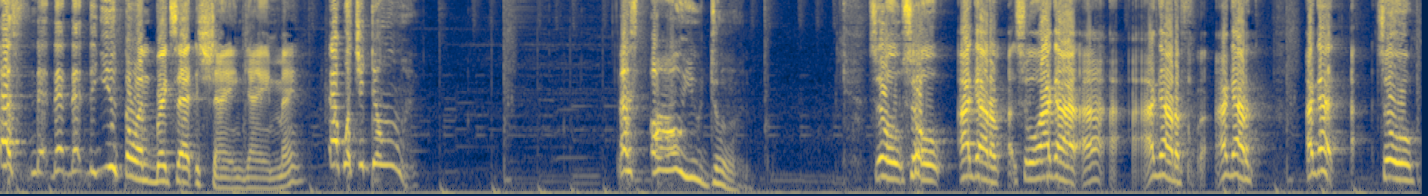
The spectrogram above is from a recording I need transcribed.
That's that, that, that you throwing bricks at the chain game, man. That's what you doing. That's all you doing. So so I got a so I got I I got a I got a I got so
